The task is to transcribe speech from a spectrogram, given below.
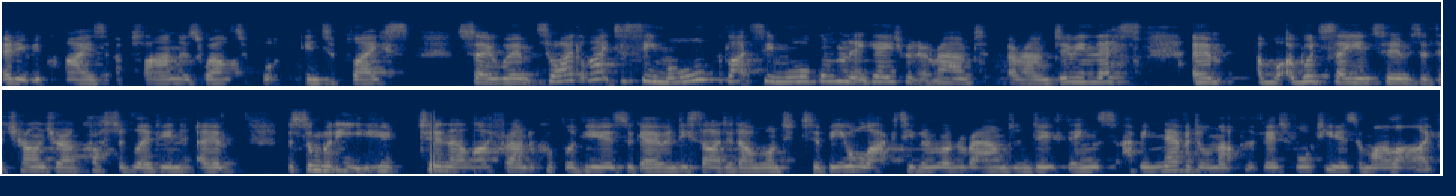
and it requires a plan as well to put into place. So, um, so I'd like to see more. I'd like to see more government engagement around around doing this. Um, what I would say in terms of the challenge around cost of living, um, as somebody who turned their life around a couple of years ago and decided I wanted to be all active and run around and do things, having never done that for the first 40 years of my life,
